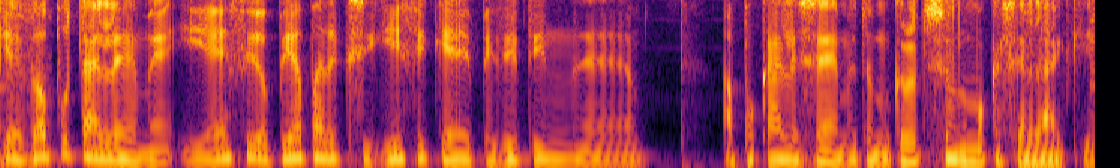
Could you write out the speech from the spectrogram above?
Και εδώ που τα λέμε, η Εφη η οποία παρεξηγήθηκε επειδή την ε, αποκάλεσε με το μικρό της όνομα Κασελάκης.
